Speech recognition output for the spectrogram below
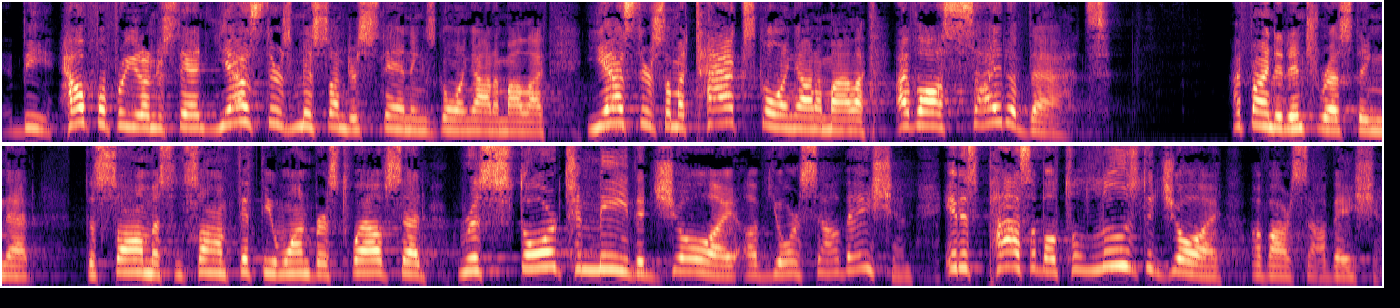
It'd be helpful for you to understand yes, there's misunderstandings going on in my life. Yes, there's some attacks going on in my life. I've lost sight of that. I find it interesting that the psalmist in Psalm 51, verse 12 said, Restore to me the joy of your salvation. It is possible to lose the joy of our salvation.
